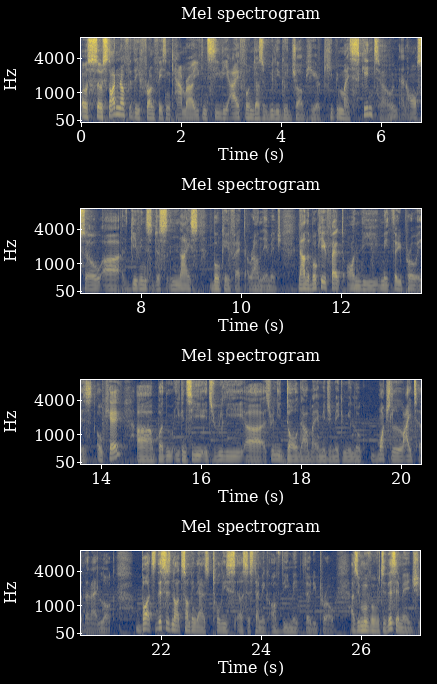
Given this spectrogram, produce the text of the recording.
Oh, so starting off with the front-facing camera, you can see the iPhone does a really good job here, keeping my skin tone and also uh, giving just nice bokeh effect around the image. Now, the bokeh effect on the Mate 30 Pro is okay, uh, but you can see it's really uh, it's really dulled down my image and making me look much lighter than I look. But this is not something that is totally uh, systemic of the Mate 30 Pro. As we move over to this image,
